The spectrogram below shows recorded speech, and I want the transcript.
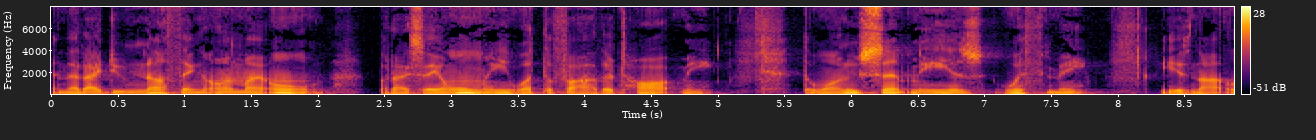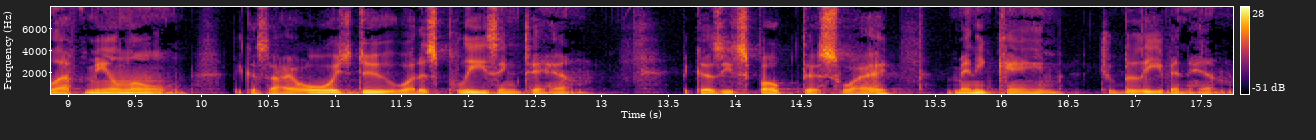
and that I do nothing on my own, but I say only what the Father taught me. The one who sent me is with me. He has not left me alone, because I always do what is pleasing to him. Because he spoke this way, many came to believe in him.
